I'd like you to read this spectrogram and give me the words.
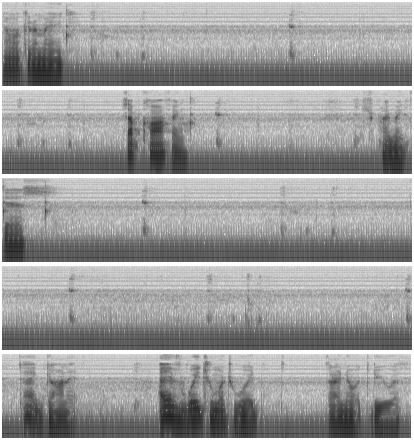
Now what can I make? Stop coughing. I should probably make this. Daggone it. I have way too much wood that I know what to do with.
